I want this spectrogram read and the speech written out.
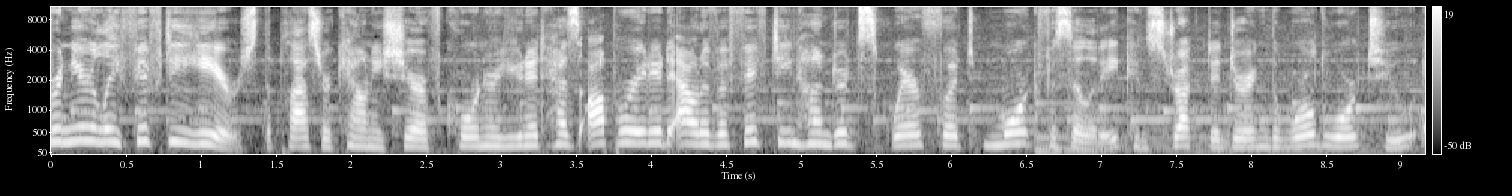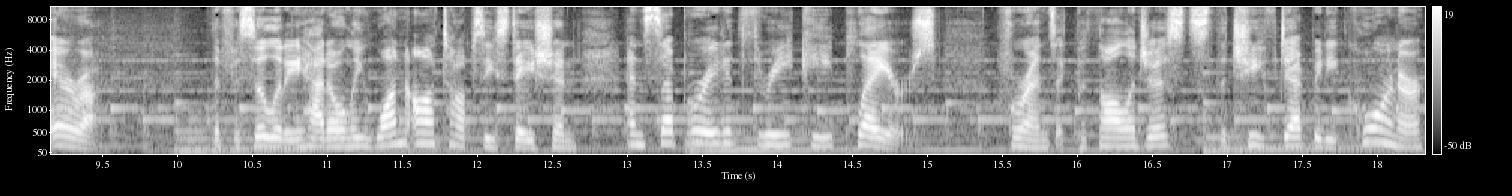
For nearly 50 years, the Placer County Sheriff Coroner Unit has operated out of a 1,500 square foot morgue facility constructed during the World War II era. The facility had only one autopsy station and separated three key players forensic pathologists, the chief deputy coroner,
